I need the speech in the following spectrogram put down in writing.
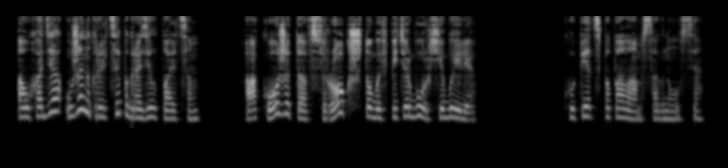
а уходя уже на крыльце погрозил пальцем. «А кожа-то в срок, чтобы в Петербурге были!» Купец пополам согнулся.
